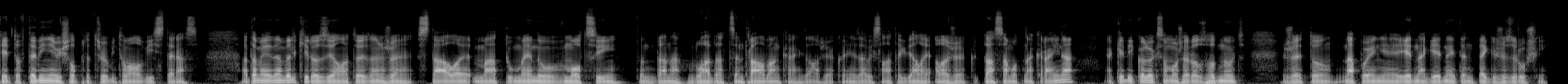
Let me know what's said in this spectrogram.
keď to vtedy nevyšlo, prečo by to malo výjsť teraz. A tam je jeden veľký rozdiel a to je ten, že stále má tú menu v moci ten daná vláda, centrálna banka, záleží ako je nezávislá a tak ďalej, ale že tá samotná krajina a kedykoľvek sa môže rozhodnúť, že to napojenie 1 k 1 ten PEG, že zruší.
